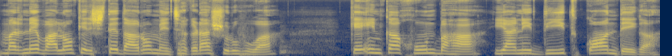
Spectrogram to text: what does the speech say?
मरने वालों के रिश्तेदारों में झगड़ा शुरू हुआ कि इनका खून बहा, यानी दीत कौन देगा?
